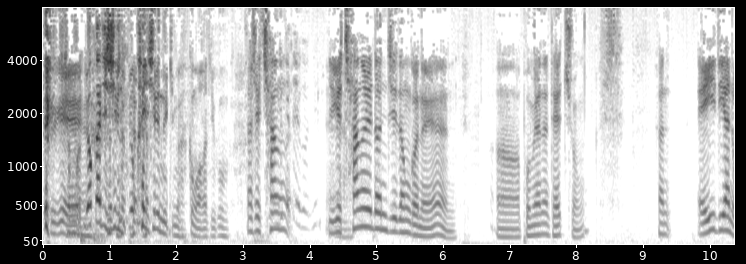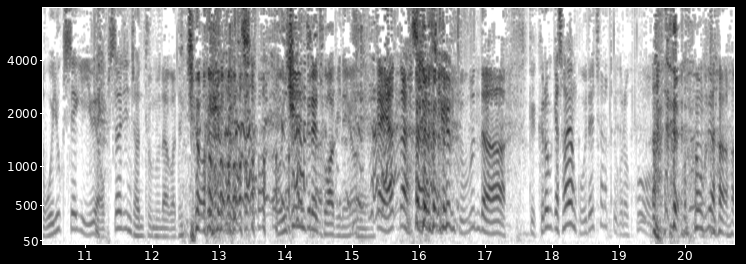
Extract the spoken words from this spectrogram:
그게 정말 뼈까지 시린 뼈까지 시린 느낌이 가끔 와가지고 사실 창 이게 예. 창을 던지던 거는 어 보면은 대충 한 AD 한 5, 6세기 이후에 없어진 전투 문화거든요. 원시인들의 조합이네요. 그러니까 약간 지금 두 분 다 그, 그러니까 서양 고대 철학도 그렇고 뭔가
